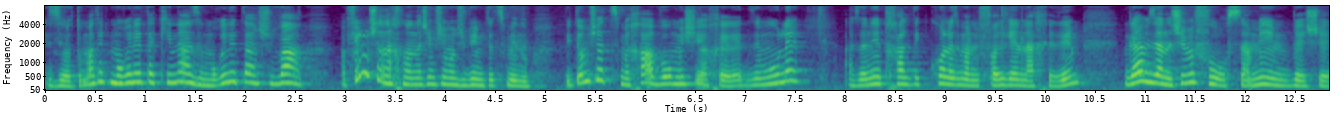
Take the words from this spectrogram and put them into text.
זה אוטומטית מוריד את הקינה, זה מוריד את ההשוואה. אפילו שאנחנו אנשים שמשווים את עצמנו, פתאום שאת שמחה עבור מישהי אחרת, זה מעולה. אז אני התחלתי כל הזמן לפרגן לאחרים, גם אם זה אנשים מפורסמים ושלא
